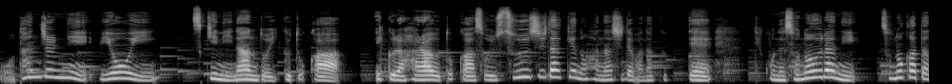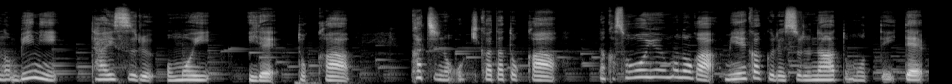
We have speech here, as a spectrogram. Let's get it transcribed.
こう単純に美容院月に何度行くとか、いくら払うとか、そういう数字だけの話ではなくって、結構ね、その裏に、その方の美に対する思い入れとか、価値の置き方とか、なんかそういうものが見え隠れするなと思っていて、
